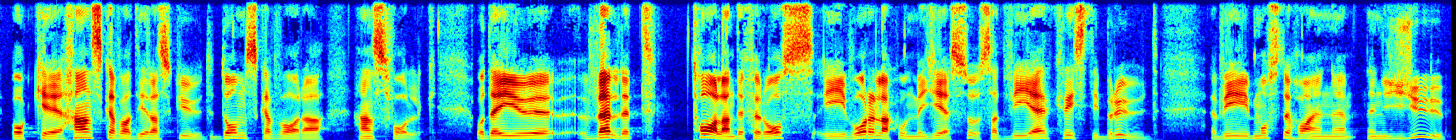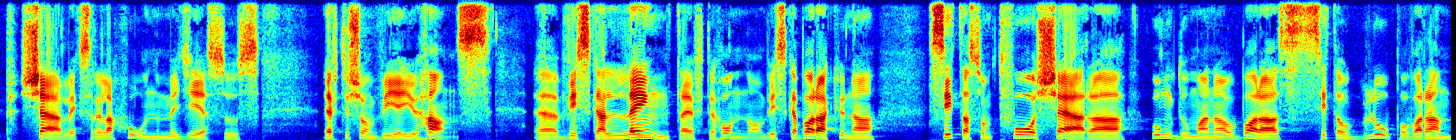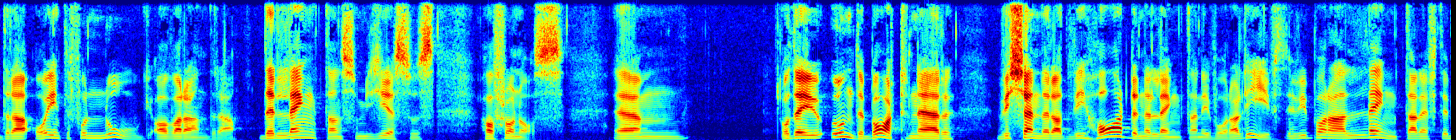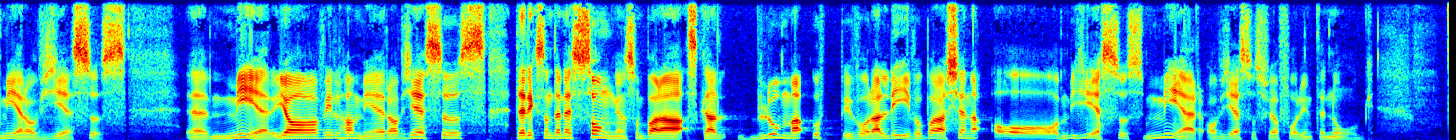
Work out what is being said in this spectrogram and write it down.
Och eh, han ska vara deras Gud, de ska vara hans folk. Och det är ju väldigt talande för oss i vår relation med Jesus att vi är Kristi brud. Vi måste ha en, en djup kärleksrelation med Jesus eftersom vi är ju hans. Eh, vi ska längta efter honom. Vi ska bara kunna sitta som två kära ungdomarna och bara sitta och glo på varandra och inte få nog av varandra. Det är längtan som Jesus har från oss. Um, och det är ju underbart när vi känner att vi har den här längtan i våra liv. När vi bara längtar efter mer av Jesus. Eh, mer, jag vill ha mer av Jesus. Det är liksom den här sången som bara ska blomma upp i våra liv och bara känna åh Jesus, mer av Jesus för jag får inte nog.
